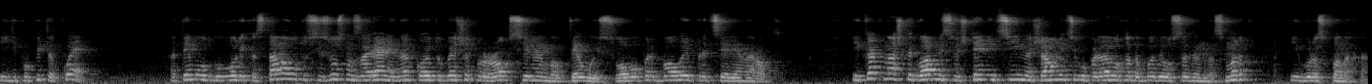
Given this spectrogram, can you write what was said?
И ги попита, кое? А те му отговориха, станалото с Исус Назарянина, който беше пророк силен в дело и слово пред Бога и пред целия народ. И как нашите главни свещеници и началници го предадоха да бъде осъден на смърт и го разпънаха.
